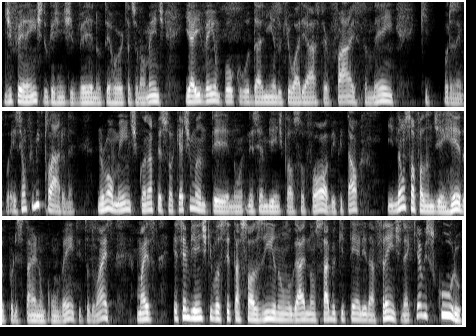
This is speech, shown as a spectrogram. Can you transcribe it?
diferente do que a gente vê no terror tradicionalmente? E aí vem um pouco da linha do que o Ari Aster faz também, que, por exemplo, esse é um filme claro, né? Normalmente, quando a pessoa quer te manter no- nesse ambiente claustrofóbico e tal, e não só falando de enredo, por estar num convento e tudo mais, mas esse ambiente que você tá sozinho num lugar e não sabe o que tem ali na frente, né? Que é o escuro.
